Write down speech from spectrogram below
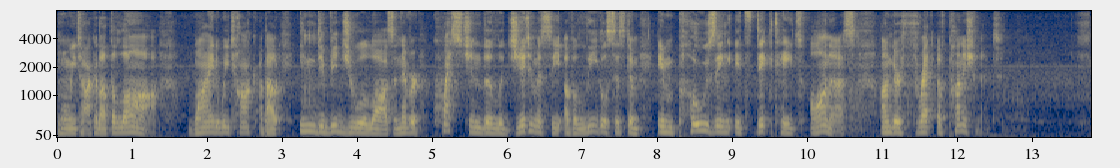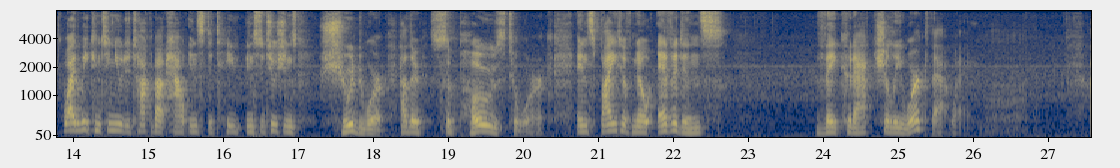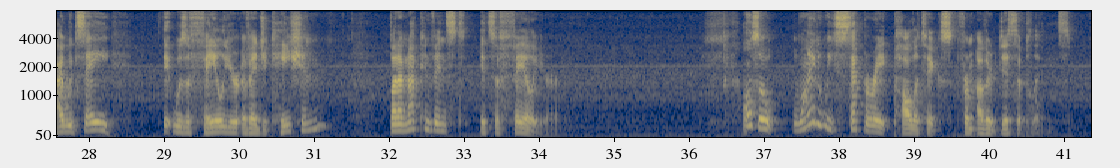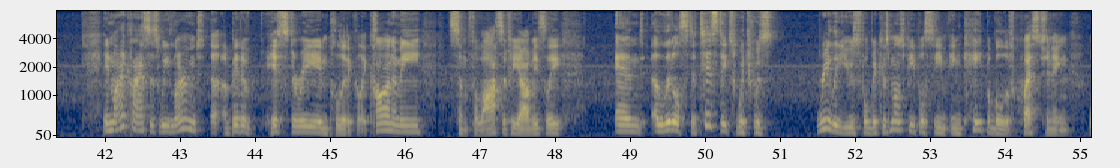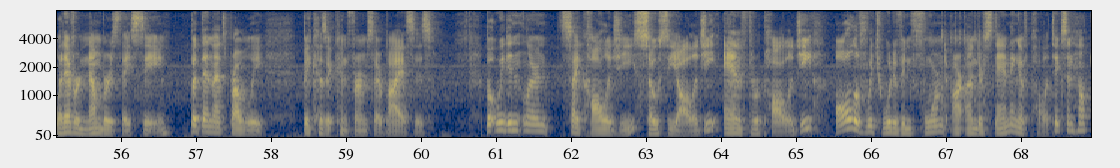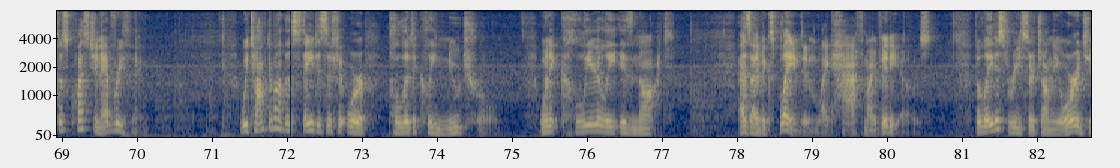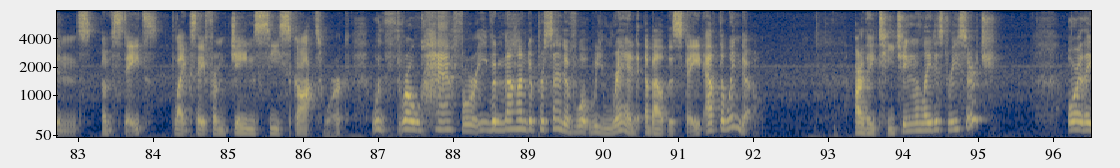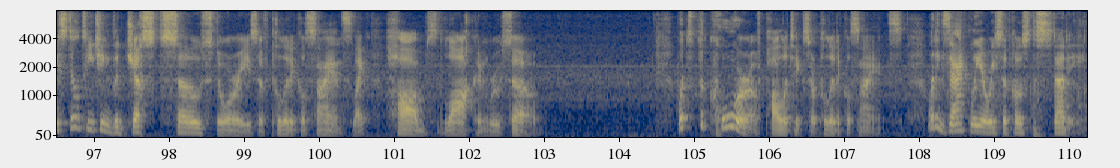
when we talk about the law? Why do we talk about individual laws and never question the legitimacy of a legal system imposing its dictates on us under threat of punishment? Why do we continue to talk about how institu institutions should work, how they're supposed to work, in spite of no evidence they could actually work that way? I would say it was a failure of education, but I'm not convinced it's a failure. Also, why do we separate politics from other disciplines? In my classes, we learned a, bit of history and political economy, some philosophy, obviously, and a little statistics, which was really useful because most people seem incapable of questioning whatever numbers they see. But then that's probably because it confirms their biases. But we didn't learn psychology, sociology, anthropology, all of which would have informed our understanding of politics and helped us question everything. We talked about the state as if it were politically neutral, when it clearly is not. As I've explained in like half my videos, the latest research on the origins of states like say from James C. Scott's work, would throw half or even 100% of what we read about the state out the window. Are they teaching the latest research? Or are they still teaching the just so stories of political science like Hobbes, Locke, and Rousseau? What's the core of politics or political science? What exactly are we supposed to study?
